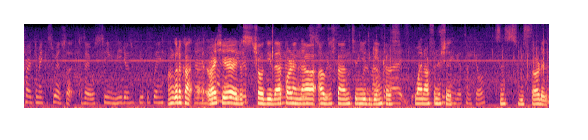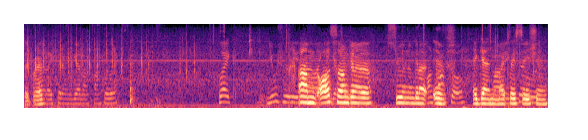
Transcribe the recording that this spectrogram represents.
tried to make a switch because I was seeing videos of people playing. I'm gonna con- And right here. I just showed you that part, and now I'll just continue the game because why not finish it get some kills since we started it, right? that I couldn't get on controller. Like usually. Um. Also, I'm gonna soon. I'm gonna if console. again my my PlayStation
